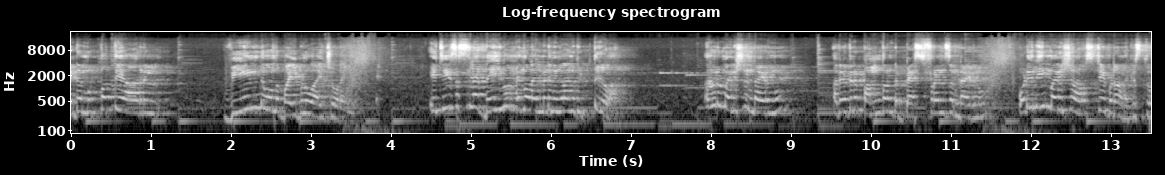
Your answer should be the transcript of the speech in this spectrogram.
എന്റെ മുപ്പത്തി ആറിൽ വീണ്ടും ഒന്ന് ബൈബിൾ വായിച്ചു തുടങ്ങി. ഈ ജീസസിലെ ദൈവം എന്നുള്ള എലിമെന്റ് നിങ്ങൾ അങ്ങ് വിട്ടുകളാ. അതൊരു മനുഷ്യനുണ്ടായിരുന്നു. അദ്ദേഹത്തിന് പന്ത്രണ്ട് ബെസ്റ്റ് ഫ്രണ്ട്സ് ഉണ്ടായിരുന്നു. ഒടുവിൽ ഈ മനുഷ്യൻ അറസ്റ്റ് ചെയ്യപ്പെടാണ് ക്രിസ്തു.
